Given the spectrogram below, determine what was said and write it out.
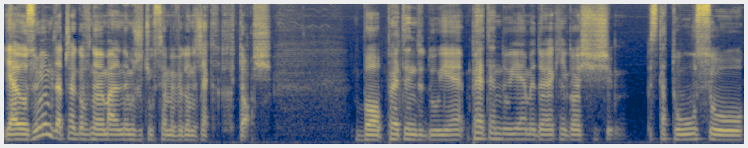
Ja rozumiem, dlaczego w normalnym życiu chcemy wyglądać jak ktoś. Bo pretenduje, pretendujemy do jakiegoś statusu,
